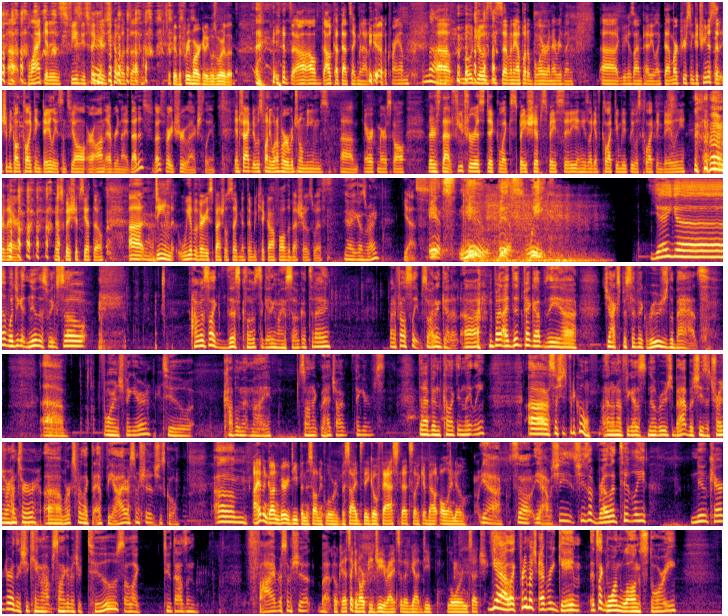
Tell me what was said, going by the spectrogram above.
uh, Black it is. Feezy's figures. Yo, what's up? It's okay. The free marketing was worth it. it's, I'll, I'll I'll cut that segment out of the show. Cram. No. Uh, Mojo's D7A. I'll put a blur and everything. Uh, because I'm petty like that. Mark Pearson, Katrina said it should be called Collecting Daily since y'all are on every night. That is that's very true, actually. In fact, it was funny. One of our original memes, um, Eric Mariscal, there's that futuristic like spaceship, space city, and he's like, if Collecting Weekly was Collecting Daily, and we're there. No spaceships yet, though. Uh, Dean, we have a very special segment that we kick off all the best shows with. Yeah, you guys ready? Yes. It's new this week. Yeah, yeah. What'd you get new this week? So, I was like this close to getting my Ahsoka today, but I fell asleep, so I didn't get it. Uh, but I did pick up the uh, Jakks Pacific Rouge the Bads uh, four inch figure to complement my Sonic the Hedgehog figures that I've been collecting lately. Uh, so she's pretty cool. I don't know if you guys know Rouge the Bat, but she's a treasure hunter. Uh, works for like the FBI or some shit. She's cool. Um, I haven't gotten very deep in the Sonic lore. Besides, they go fast. That's like about all I know. yeah. So yeah, she she's a relatively new character. I think she came out for Sonic Adventure 2, so like 2005 or some shit. But Okay, that's like an RPG, right? So they've got deep lore and such. yeah, like pretty much every game, it's like one long story.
